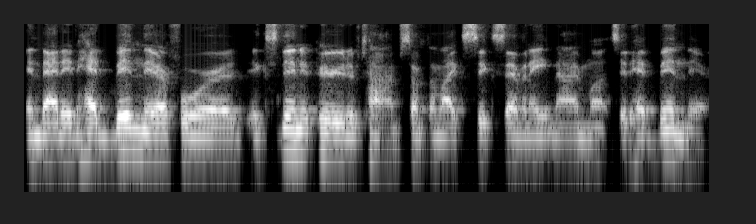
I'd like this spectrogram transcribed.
and that it had been there for an extended period of time, something like six, seven, eight, nine months. It had been there.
